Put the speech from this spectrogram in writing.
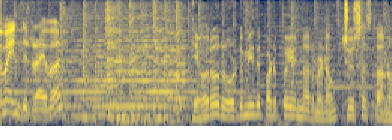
ఏమైంది డ్రైవర్? ఎవరో రోడ్డు మీద పడిపోయి ఉన్నారు మేడం. చూసొస్తాను.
